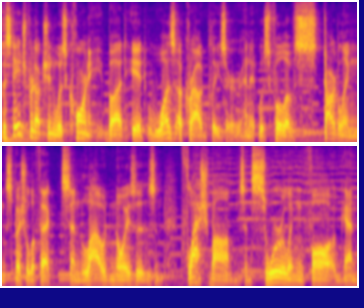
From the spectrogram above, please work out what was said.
The stage production was corny, but it was a crowd pleaser, and it was full of startling special effects and loud noises and flash bombs and swirling fog and,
